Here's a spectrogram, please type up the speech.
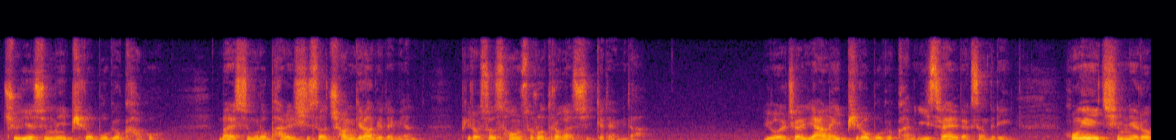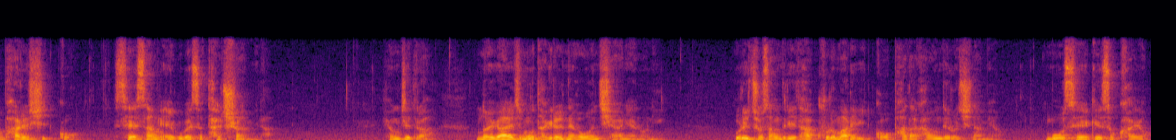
주 예수님의 피로 목욕하고 말씀으로 발을 씻어 정결하게 되면 비로소 성소로 들어갈 수 있게 됩니다. 6월절 양의 피로 목욕한 이스라엘 백성들이 홍해의 침례로 발을 씻고 세상 애굽에서 탈출합니다. 형제들아 너희가 알지 못하기를 내가 원치 아니하노니 우리 조상들이 다 구름 아래 있고 바다 가운데로 지나며 모세에게 속하여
